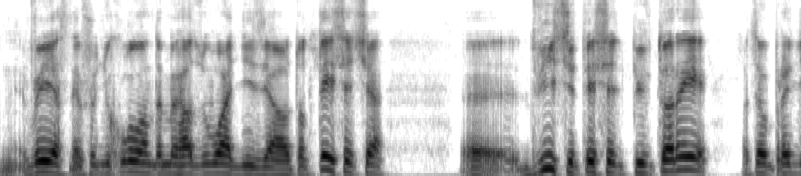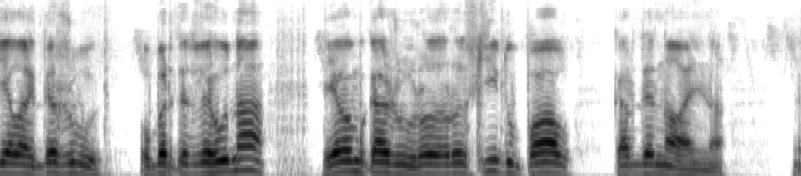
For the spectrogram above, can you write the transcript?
вияснив, що Нью-Холландами газувати не можна. Ото тисяча, е, 200 тисяч півтори, оце в пределах держу оберти двигуна, я вам кажу, розхід упав кардинально. Е,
